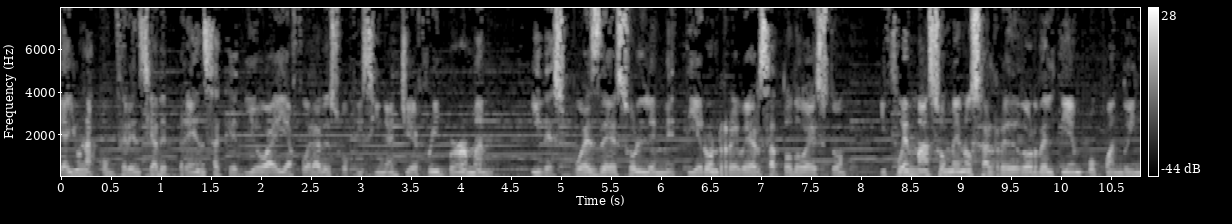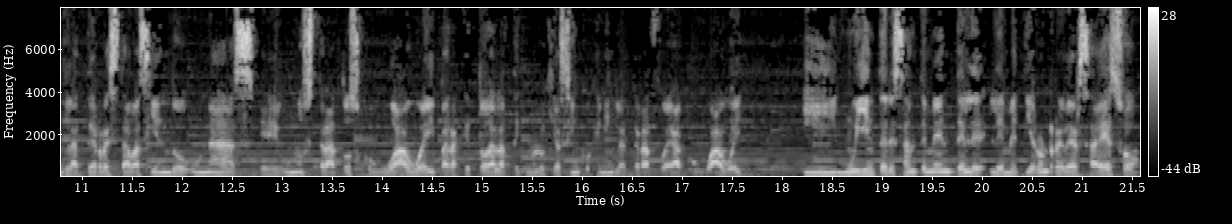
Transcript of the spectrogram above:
Y hay una conferencia de prensa que dio ahí afuera de su oficina Jeffrey Berman. Y después de eso le metieron reversa todo esto y fue más o menos alrededor del tiempo cuando Inglaterra estaba haciendo eh, unos tratos con Huawei para que toda la tecnología 5G en Inglaterra fuera con Huawei. Y muy interesantemente le, le metieron reversa a eso.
